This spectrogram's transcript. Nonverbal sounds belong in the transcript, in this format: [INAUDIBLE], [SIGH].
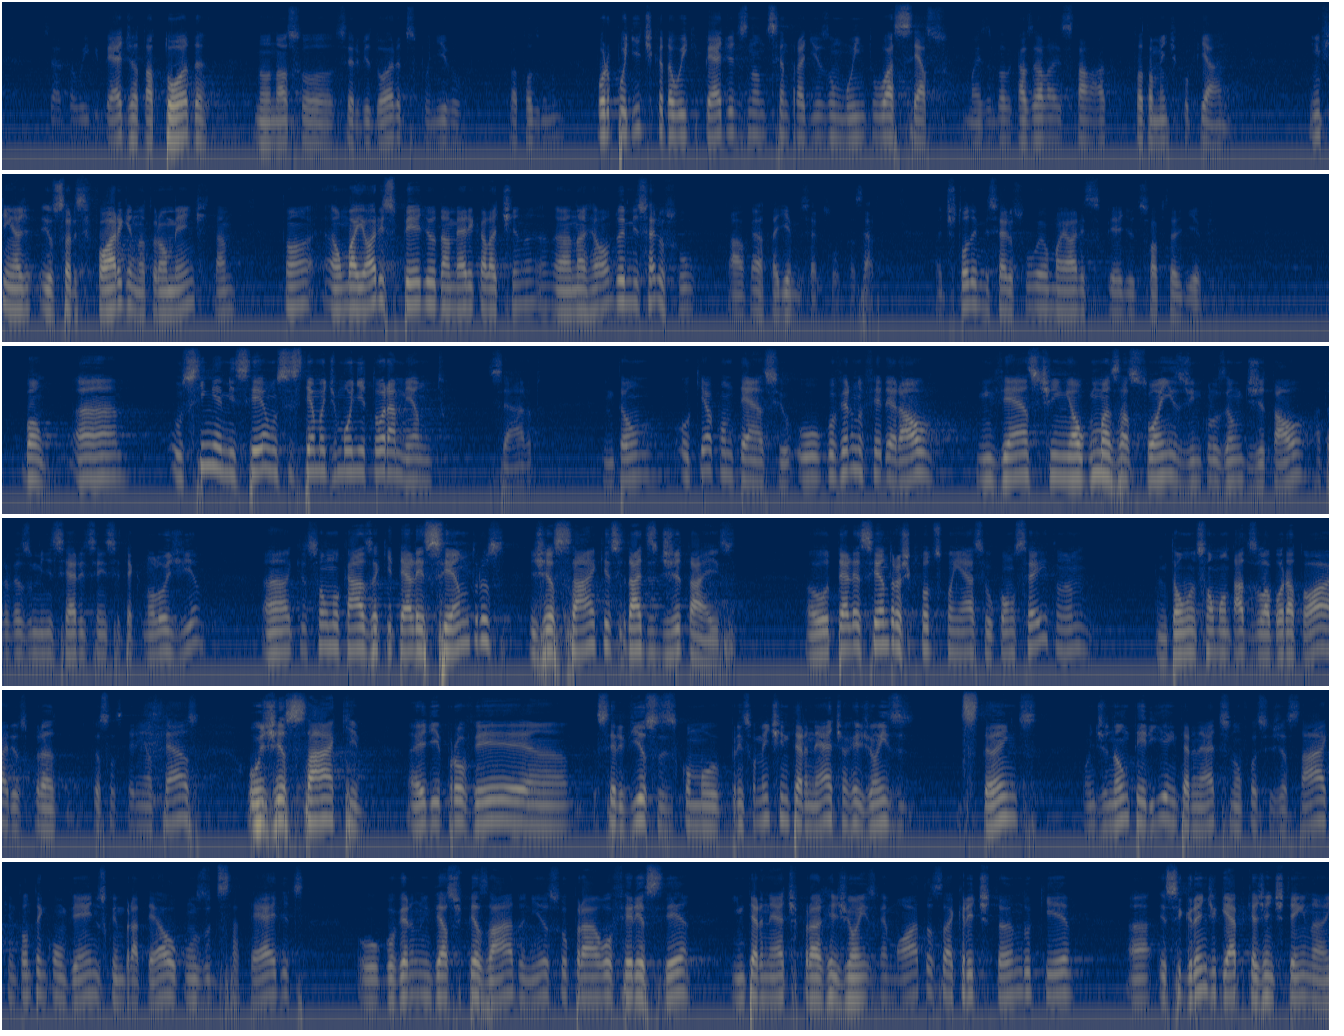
certo? a Wikipédia está toda no nosso servidor, disponível para todo mundo. Por política da Wikipédia, eles não descentralizam muito o acesso, mas em todo caso ela está lá totalmente copiada. Enfim, o SourceForge, naturalmente, tá? Então, é o maior espelho da América Latina, na real, do Hemisfério Sul. Tá, é, tá aí Hemisfério Sul, tá certo. De todo o Hemisfério Sul é o maior espelho de software livre. Bom, uh, o SIM-MC é um sistema de monitoramento, certo? Então, o que acontece? O governo federal investe em algumas ações de inclusão digital através do Ministério de Ciência e Tecnologia, uh, que são, no caso aqui, telecentros, GESAC e cidades digitais. O telecentro, acho que todos conhecem o conceito, né? então são montados laboratórios para as pessoas terem acesso. O GESAC, ele provê uh, serviços como, principalmente internet, a regiões distantes, onde não teria internet se não fosse o GESAC, então tem convênios com o Embratel, com o uso de satélites. O governo investe pesado nisso para oferecer internet para regiões remotas, acreditando que uh, esse grande gap que a gente tem na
